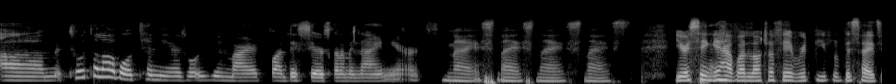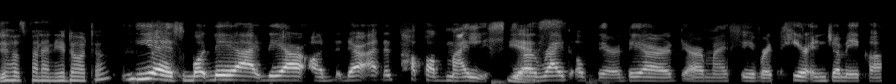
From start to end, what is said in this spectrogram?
Um, total about 10 years, but we've been married for this year is gonna be nine years. Nice, nice, nice, nice. You're saying you have a lot of favorite people besides your husband and your daughter? Yes, but they are they are on they're at the top of my list. They yes. are right up there. They are they are my favorite here in Jamaica.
